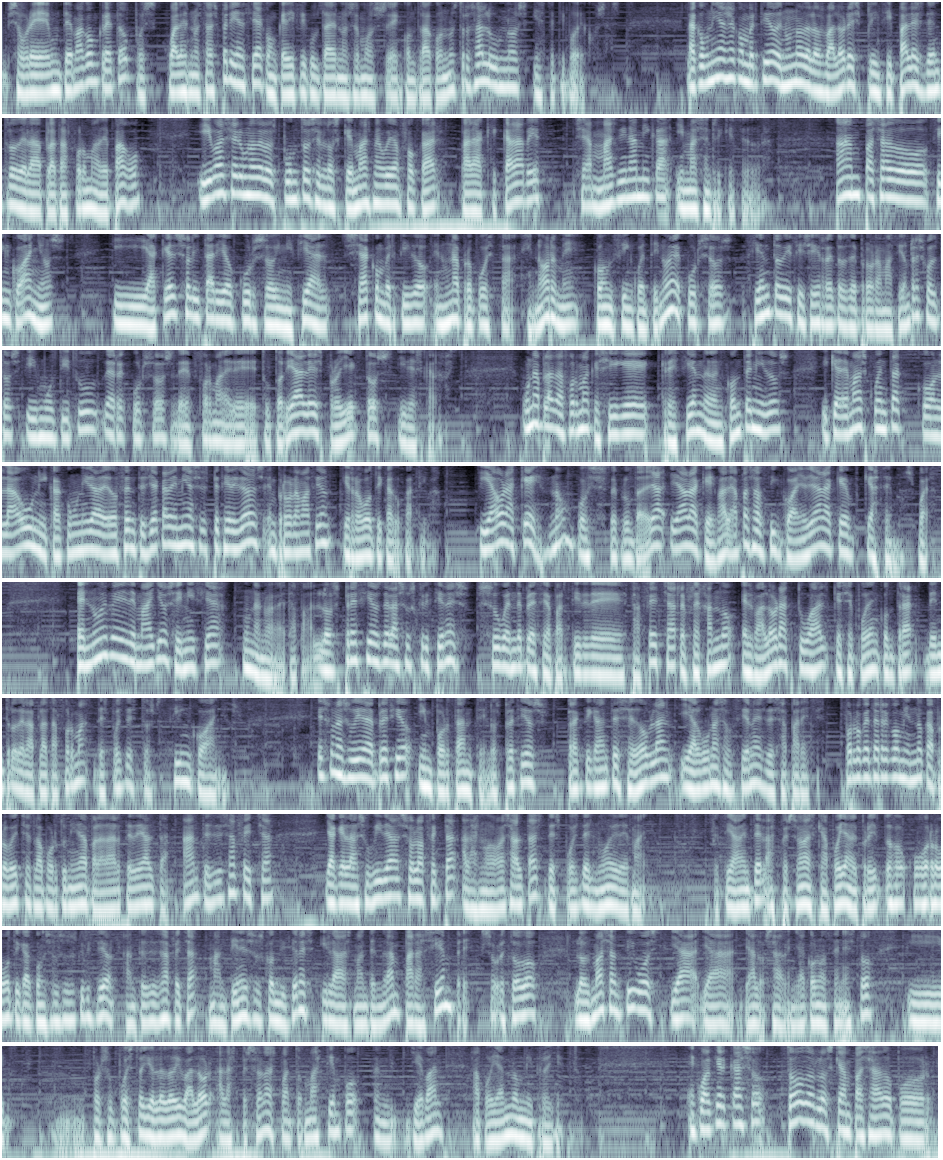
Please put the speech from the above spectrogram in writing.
sobre un tema concreto, pues cuál es nuestra experiencia, con qué dificultades nos hemos encontrado con nuestros alumnos y este tipo de cosas. La comunidad se ha convertido en uno de los valores principales dentro de la plataforma de pago y va a ser uno de los puntos en los que más me voy a enfocar para que cada vez sea más dinámica y más enriquecedora. Han pasado cinco años y aquel solitario curso inicial se ha convertido en una propuesta enorme con 59 cursos, 116 retos de programación resueltos y multitud de recursos de forma de tutoriales, proyectos y descargas. Una plataforma que sigue creciendo en contenidos y que además cuenta con la única comunidad de docentes y academias especializadas en programación y robótica educativa. ¿Y ahora qué? ¿No? Pues te preguntaré, ¿y ahora qué? Vale, ha pasado 5 años, ¿y ahora qué hacemos? Bueno, el 9 de mayo se inicia una nueva etapa. Los precios de las suscripciones suben de precio a partir de esta fecha, reflejando el valor actual que se puede encontrar dentro de la plataforma después de estos 5 años. Es una subida de precio importante, los precios prácticamente se doblan y algunas opciones desaparecen, por lo que te recomiendo que aproveches la oportunidad para darte de alta antes de esa fecha, ya que la subida solo afecta a las nuevas altas después del 9 de mayo efectivamente las personas que apoyan el proyecto Juego Robótica con su suscripción antes de esa fecha mantienen sus condiciones y las mantendrán para siempre. Sobre todo los más antiguos ya, ya, ya lo saben, ya conocen esto y por supuesto yo le doy valor a las personas cuanto más tiempo em, llevan apoyando mi proyecto. En cualquier caso, todos los que han pasado por,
